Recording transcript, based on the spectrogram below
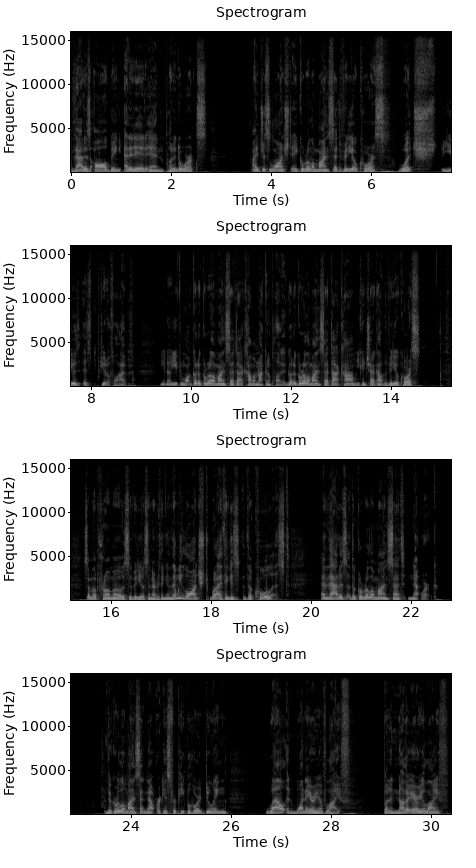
That is all being edited and put into works. I just launched a Gorilla Mindset video course, which use is beautiful. I've, you know, you can go to gorillamindset.com. I'm not going to plug it. Go to gorillamindset.com. You can check out the video course, some of the promos, the videos, and everything. And then we launched what I think is the coolest, and that is the Gorilla Mindset Network. The Gorilla Mindset Network is for people who are doing well in one area of life, but another area of life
